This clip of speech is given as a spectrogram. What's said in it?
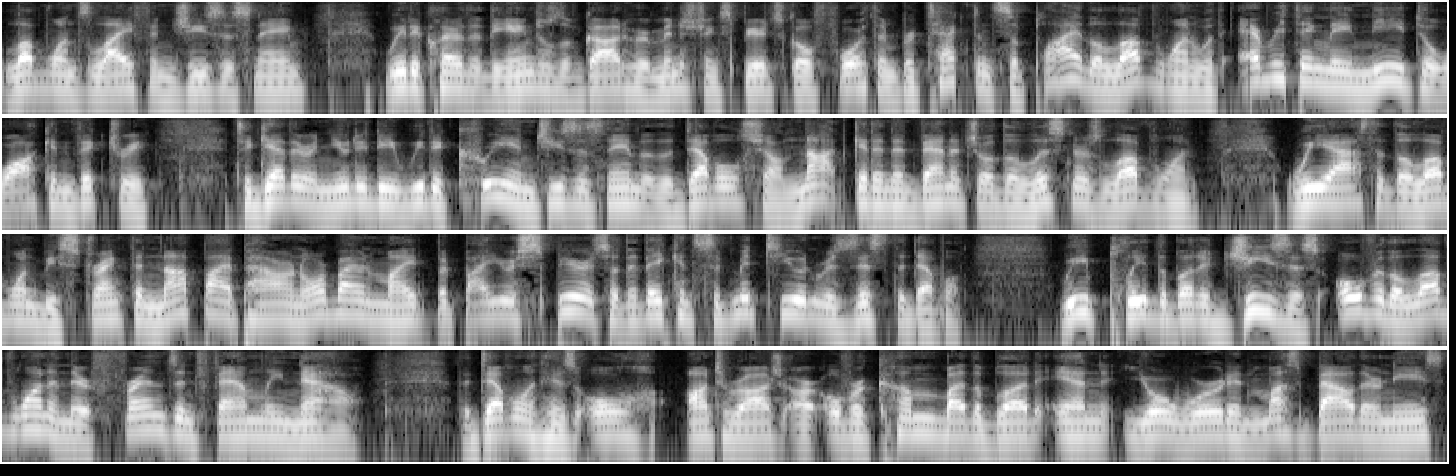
loved one's life in Jesus' name. We declare that the angels of God who are ministering spirits go forth and protect and supply the loved one with everything they need to walk in victory. Together in unity, we decree in Jesus' name that the devil shall not get an advantage over the listener's loved one. We ask that the loved one be strengthened not by power nor by might, but by your spirit, so that they can submit to you and resist the devil. We plead the blood of Jesus over the loved one and their friends and family now. The devil and his whole entourage are overcome by the blood and your word and must bow their knees.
